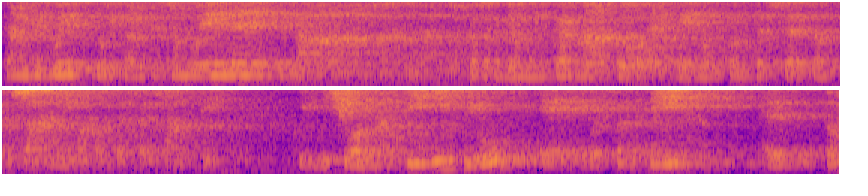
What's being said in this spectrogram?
tramite questo e tramite Samuele la cosa che abbiamo incarnato è che non conta essere tanto sani ma conta essere santi, quindi ci vuole una T in più e questa T è tutto,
